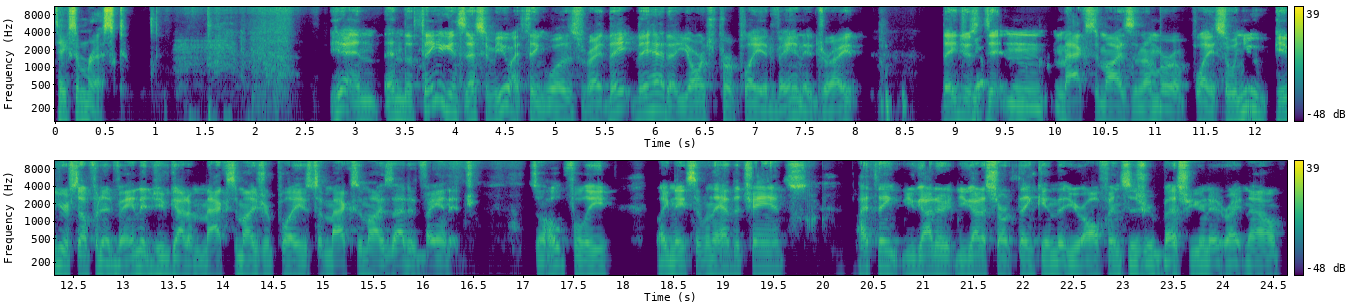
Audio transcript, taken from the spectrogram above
Take some risk. Yeah, and and the thing against SMU, I think, was right. They they had a yards per play advantage, right? They just yep. didn't maximize the number of plays. So when you give yourself an advantage, you've got to maximize your plays to maximize that advantage. So hopefully, like Nate said, when they have the chance, I think you got to you got to start thinking that your offense is your best unit right now.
